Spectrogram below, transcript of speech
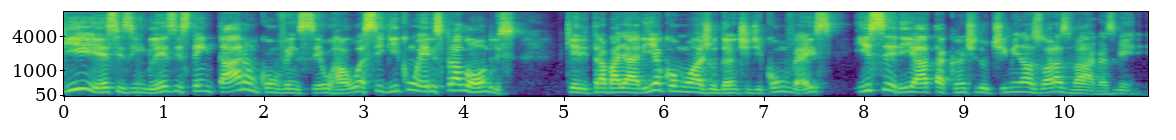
que esses ingleses tentaram convencer o Raul a seguir com eles para Londres, que ele trabalharia como ajudante de convés e seria atacante do time nas horas vagas, Vini.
